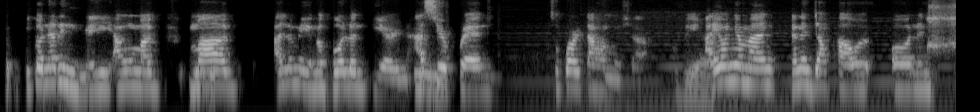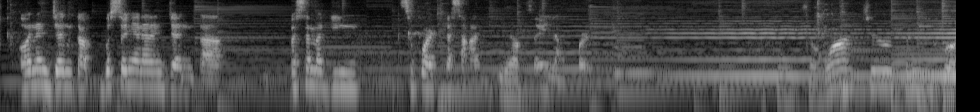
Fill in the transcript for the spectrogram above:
ikaw na rin, May, ang mag, mag, alam mo yun, mag-volunteer as Mm. your friend, suportahan mo siya. Yeah. Ayaw niya man na nandiyan ka o, o, nan, o nandyan ka, gusto niya na nandyan ka, basta maging support ka sa kanya. Yep. So, yun lang for me. Okay. So, one, two, three, four.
